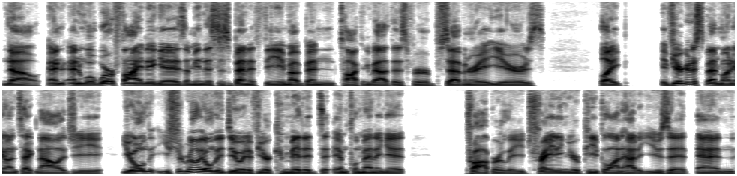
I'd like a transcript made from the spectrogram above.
No. And and what we're finding is, I mean, this has been a theme. I've been talking about this for seven or eight years. Like, if you're going to spend money on technology, you only you should really only do it if you're committed to implementing it properly, training your people on how to use it. And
